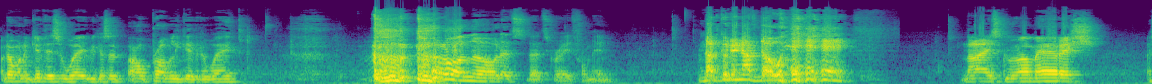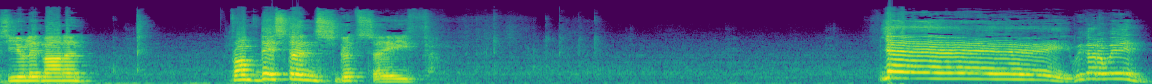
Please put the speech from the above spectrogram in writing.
I don't want to give this away because I'll probably give it away. oh no, that's that's great from him. Not good enough though. nice, Guimaraes. I see you, Litmanen. From distance, good save. Yay! We got a win.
